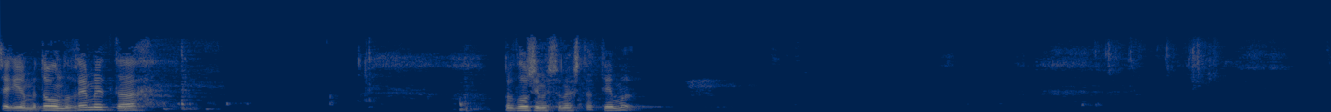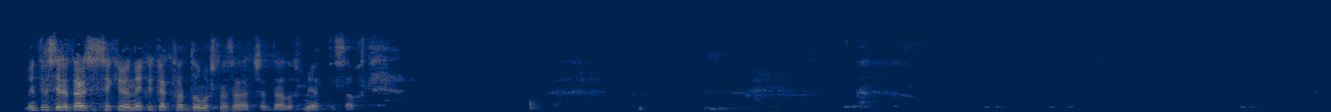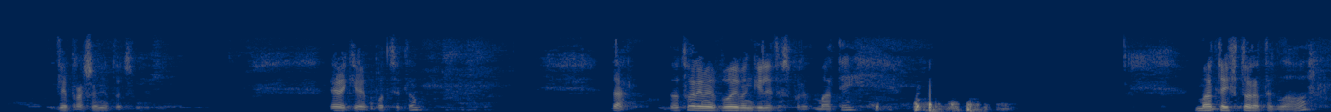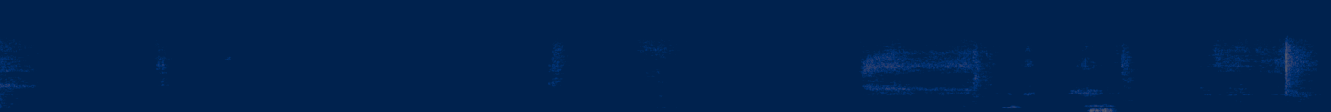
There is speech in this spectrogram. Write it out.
Сега имаме доволно време да продолжиме со нашата тема. Ме интересира дали се секава некој каква домашна задача да дадов мијата сабота. Две прашања, точно. Еве ќе ја подсетам. Да, да отвориме во Евангелието според Матеј. Матеј втората глава.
